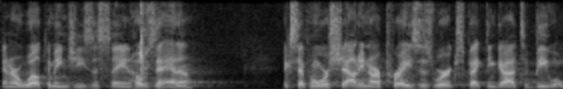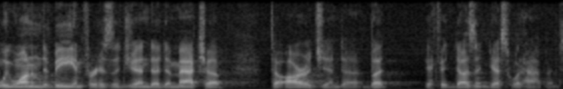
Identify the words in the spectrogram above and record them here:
and are welcoming Jesus, saying, Hosanna. Except when we're shouting our praises, we're expecting God to be what we want Him to be and for His agenda to match up to our agenda. But if it doesn't, guess what happens?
